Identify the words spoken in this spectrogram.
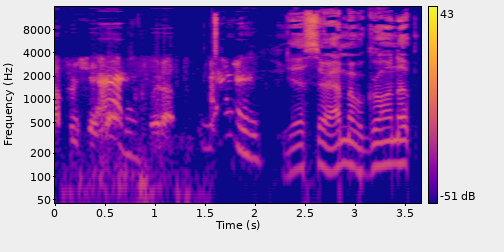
I appreciate that. Word up. Yes. Yes, sir. I remember growing up,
